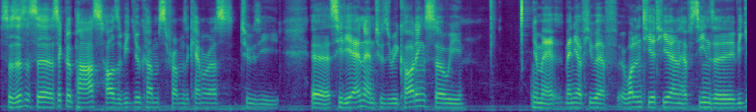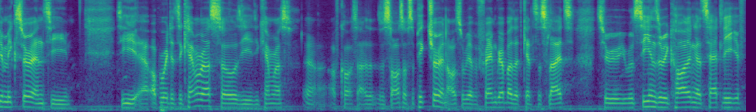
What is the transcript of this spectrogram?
So this is a signal path, how the video comes from the cameras to the uh, CDN and to the recording. So we you may, many of you have volunteered here and have seen the video mixer and the the uh, operated the cameras. So the the cameras, uh, of course, are the source of the picture, and also we have a frame grabber that gets the slides. So you will see in the recording that sadly, if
